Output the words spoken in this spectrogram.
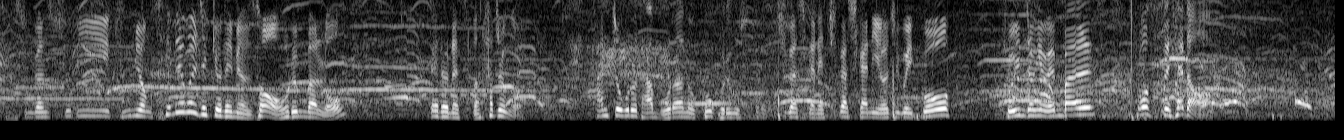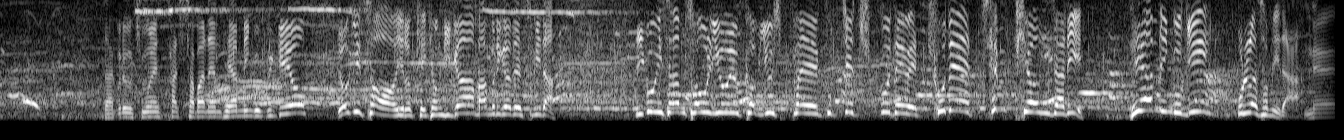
자, 순간 수비 두명세 명을 제껴내면서 오른발로 때려냈었던 하정우. 한쪽으로 다 몰아놓고 그리고 슛을 추가 시간에 추가 시간이 이어지고 있고 조인정의 왼발 크로스 header. 자 그리고 중원에서 다시 잡아낸 대한민국이고요 여기서 이렇게 경기가 마무리가 됐습니다. 2023 서울 EOU컵 U18 국제축구대회 초대 챔피언 자리 대한민국이 올라섭니다 네.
